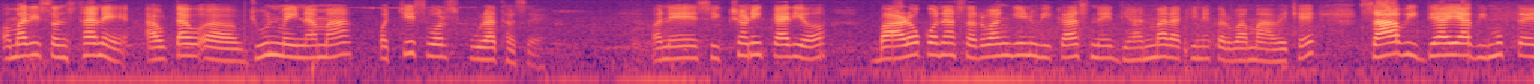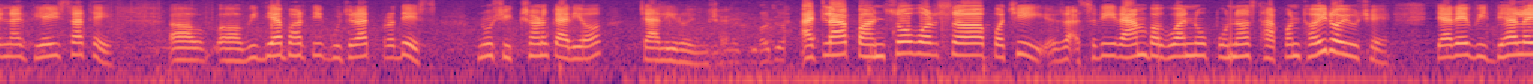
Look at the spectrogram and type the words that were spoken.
અમારી સંસ્થાને આવતા જૂન મહિનામાં પચીસ વર્ષ પૂરા થશે. અને શૈક્ષણિક કાર્ય બાળકોના સર્વાંગીણ વિકાસને ધ્યાનમાં રાખીને કરવામાં આવે છે. સા વિદ્યાયા વિમુક્ત એના ધ્યેય સાથે વિદ્યાભારતી ગુજરાત પ્રદેશનું શિક્ષણ કાર્ય ચાલી રહ્યું છે. આટલા પાંચસો વર્ષ પછી શ્રી રામ ભગવાનનું પુનઃસ્થાપન થઈ રહ્યું છે ત્યારે વિદ્યાલય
